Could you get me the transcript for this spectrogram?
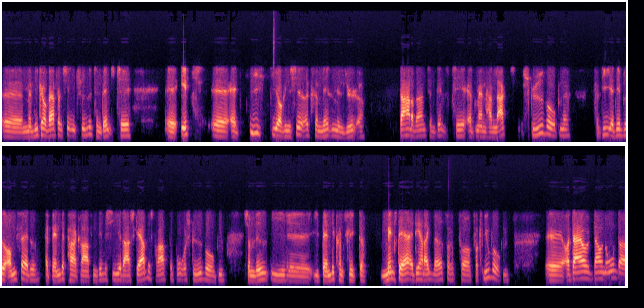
Øh, men vi kan jo i hvert fald se en tydelig tendens til, øh, et, øh, at i de organiserede kriminelle miljøer, der har der været en tendens til, at man har lagt skydevåbne, fordi at det er blevet omfattet af bandeparagrafen. Det vil sige, at der er skærpet straf for brug af skydevåben som led i, øh, i bandekonflikter, mens det er, at det har der ikke været for, for, for knivvåben. Øh, og der er, jo, der er jo nogen, der,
